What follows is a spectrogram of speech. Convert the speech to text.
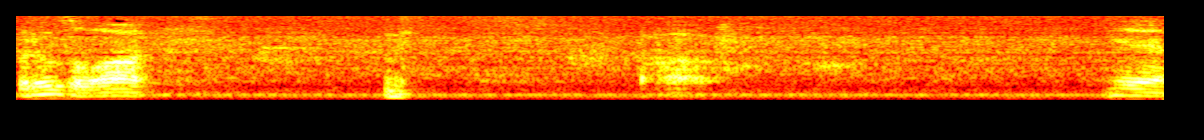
but it was a lot. Yeah.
